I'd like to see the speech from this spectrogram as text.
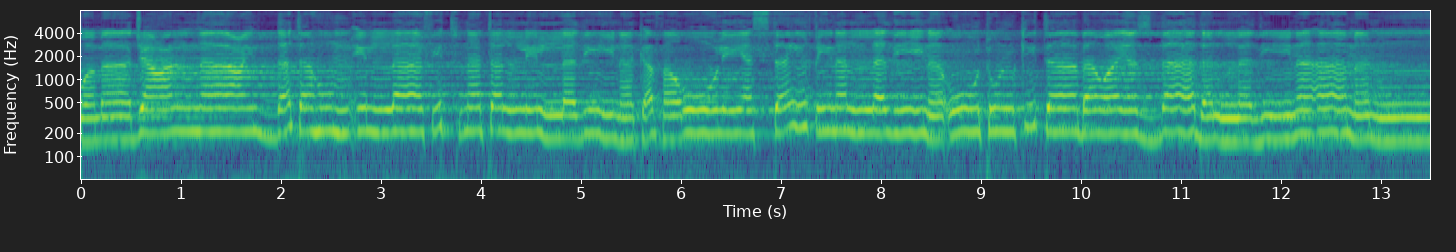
وما جعلنا عدتهم الا فتنه للذين كفروا ليستيقن الذين اوتوا الكتاب ويزداد الذين امنوا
